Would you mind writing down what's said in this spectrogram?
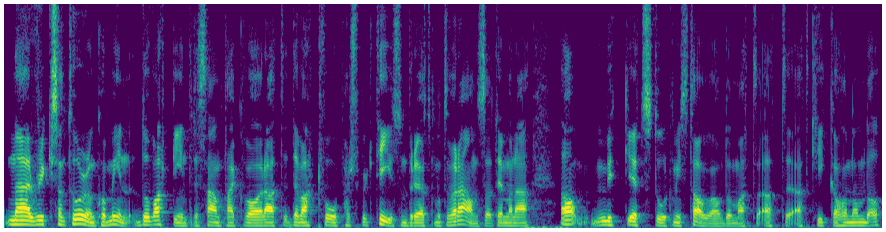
när Rick Santorum kom in, då var det intressant tack vare att det var två perspektiv som bröts mot varandra. Så att jag menar, ja, mycket ett stort misstag av dem att, att, att kicka honom då.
